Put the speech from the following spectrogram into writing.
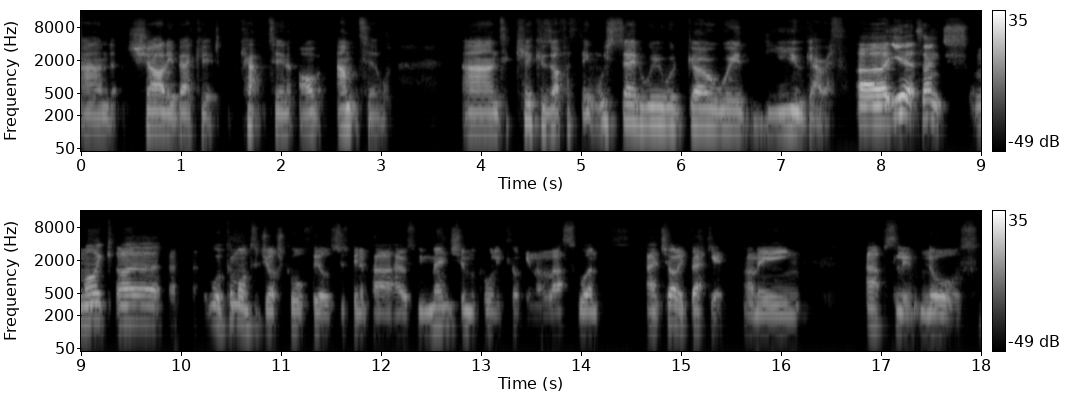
and Charlie Beckett, captain of Ampthill. And to kick us off, I think we said we would go with you, Gareth. Uh, yeah, thanks, Mike. Uh, we'll come on to Josh Caulfield's just been a powerhouse. We mentioned Macaulay Cook in the last one, and Charlie Beckett. I mean, absolute nose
